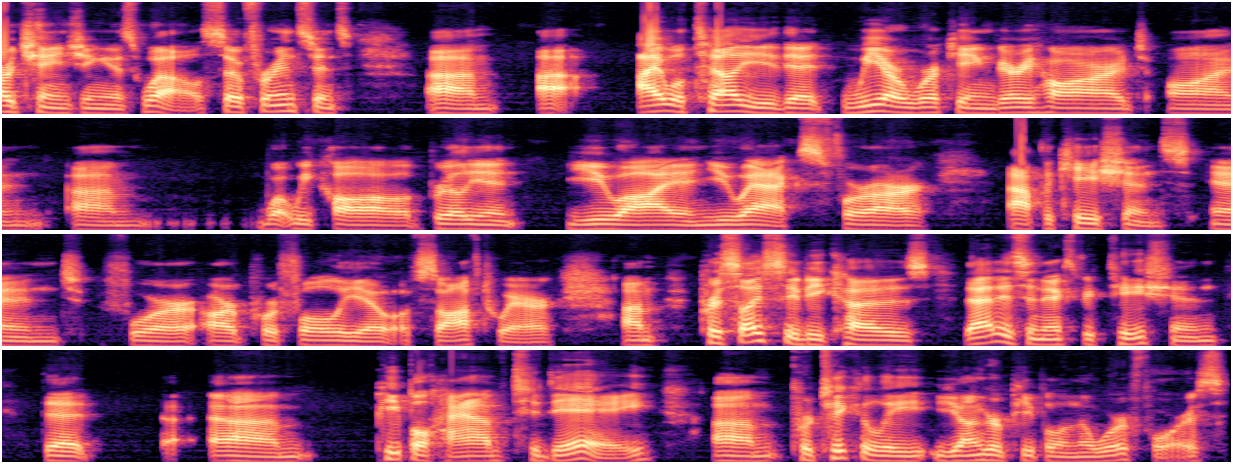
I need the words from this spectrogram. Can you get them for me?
are changing as well. So, for instance, um, I, I will tell you that we are working very hard on um, what we call brilliant UI and UX for our applications and for our portfolio of software, um, precisely because that is an expectation that um, people have today, um, particularly younger people in the workforce.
